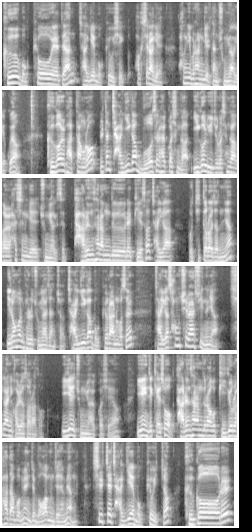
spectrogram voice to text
그 목표에 대한 자기의 목표 의식 확실하게 확립을 하는 게 일단 중요하겠고요. 그걸 바탕으로 일단 자기가 무엇을 할 것인가 이걸 위주로 생각을 하시는 게 중요하겠어요. 다른 사람들에 비해서 자기가 뭐 뒤떨어졌냐 이런 건 별로 중요하지 않죠. 자기가 목표라는 것을 자기가 성취를 할 수 있느냐 시간이 걸려서라도 이게 중요할 것이에요. 이게 이제 계속 다른 사람들하고 비교를 하다 보면 이제 뭐가 문제냐면 실제 자기의 목표 있죠. 그거를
